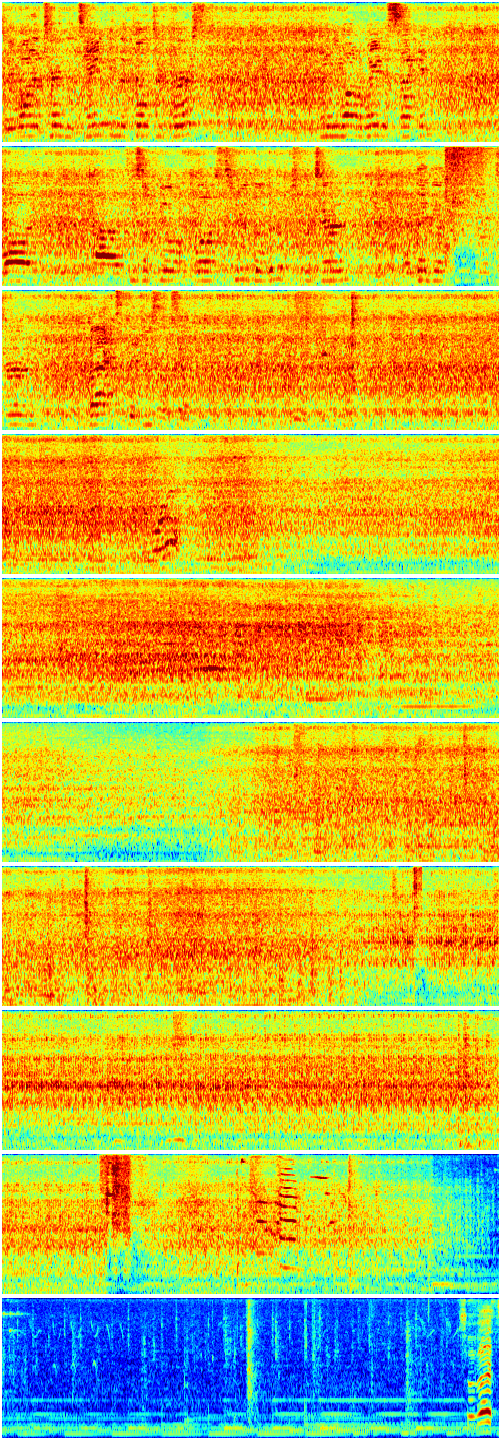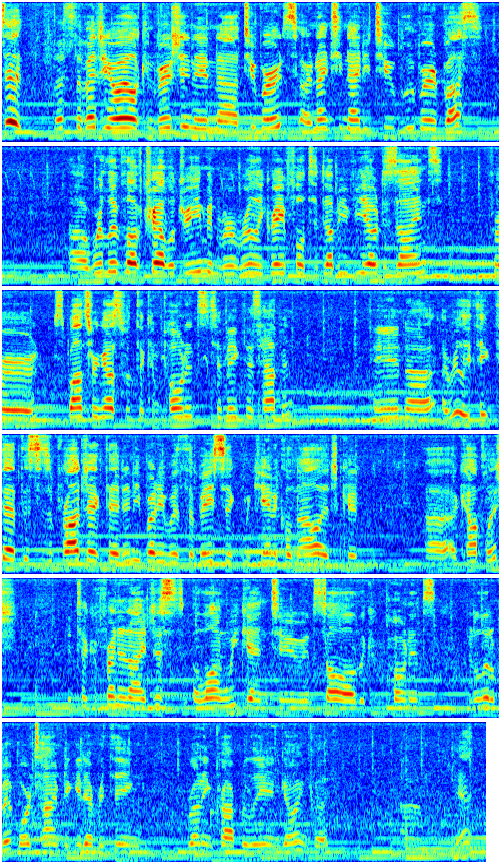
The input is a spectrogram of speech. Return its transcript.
So you want to turn the tank and the filter first, and then you want to wait a second while uh, diesel fuel flows through the loop to return, and then you'll see the return back to the diesel tank. That's it. That's the veggie oil conversion in uh, Two Birds, our 1992 Bluebird bus. Uh, we're Live, Love, Travel, Dream, and we're really grateful to WVO Designs for sponsoring us with the components to make this happen. And uh, I really think that this is a project that anybody with a basic mechanical knowledge could uh, accomplish. It took a friend and I just a long weekend to install all the components and a little bit more time to get everything running properly and going. But um, yeah,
